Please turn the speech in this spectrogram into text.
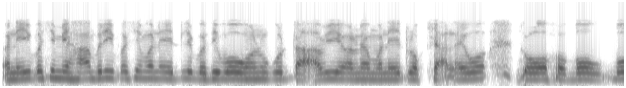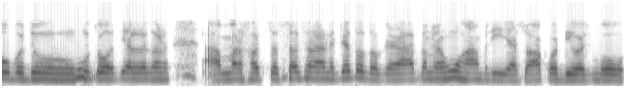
અને એ પછી મેં સાંભળી, પછી મને એટલી બધી બહુ અનુકૂળતા આવી અને મને એટલો ખ્યાલ આવ્યો કે ઓહો, બહુ બહુ બધું હું તો અત્યારે લગન આ મારા સસરાને કહેતો હતો કે આ તમે હું સાંભળી રહ્યા છો? આખો દિવસ બહુ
